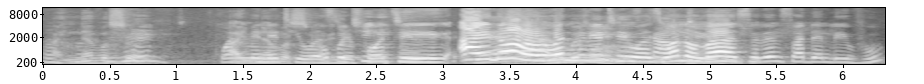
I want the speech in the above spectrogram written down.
I never saw it. One I minute he was reporting. I Yeah, know. One minute he was one of us, and then suddenly, who?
